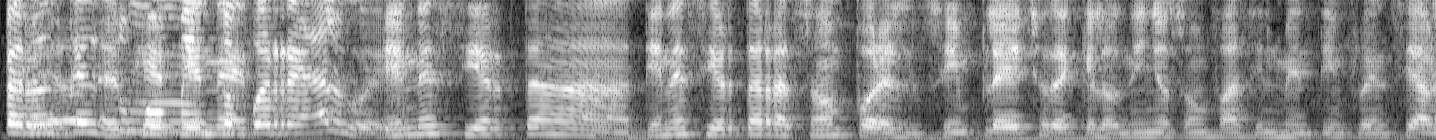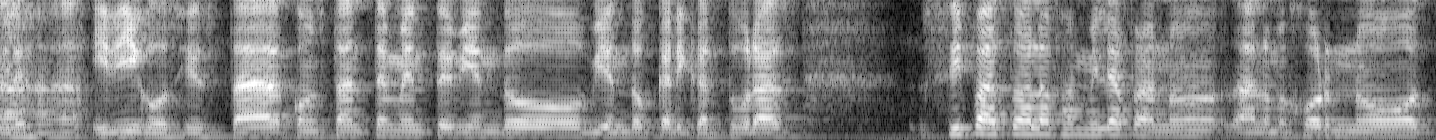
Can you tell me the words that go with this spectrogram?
pero, en que en su momento fue real, güey. Tiene cierta, tiene cierta razón por el simple hecho de que los niños son fácilmente influenciables. Y digo, si está constantemente viendo, viendo caricaturas sí para toda la familia, pero no, a lo mejor no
